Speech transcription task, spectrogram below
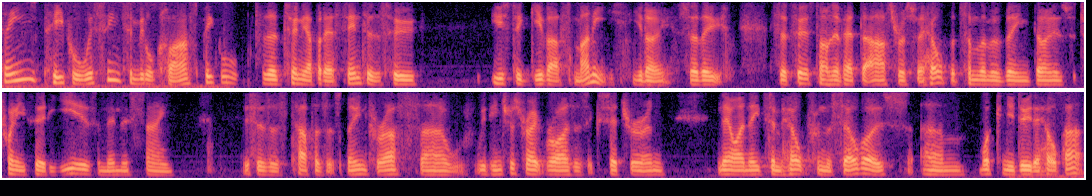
seeing people, we're seeing some middle class people that are turning up at our centres who used to give us money, you know, so they it's the first time they've had to ask for us for help, but some of them have been donors for 20, 30 years, and then they're saying, this is as tough as it's been for us uh, with interest rate rises, etc. And now I need some help from the salvos. Um, what can you do to help us?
